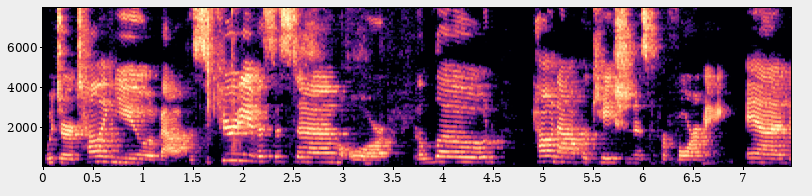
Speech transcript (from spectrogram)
which are telling you about the security of a system or the load, how an application is performing. And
